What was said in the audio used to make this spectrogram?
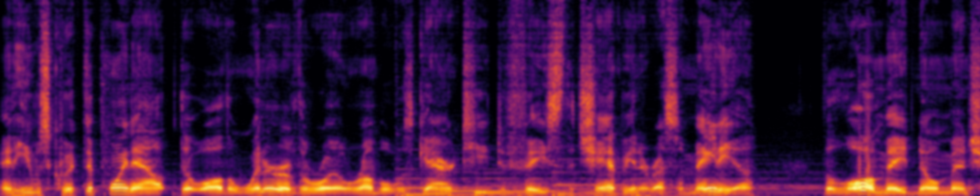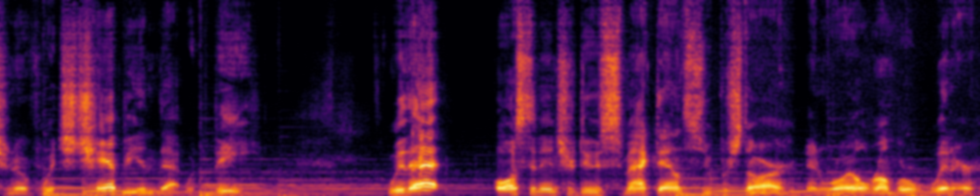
and he was quick to point out that while the winner of the Royal Rumble was guaranteed to face the champion at WrestleMania, the law made no mention of which champion that would be. With that, Austin introduced SmackDown superstar and Royal Rumble winner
